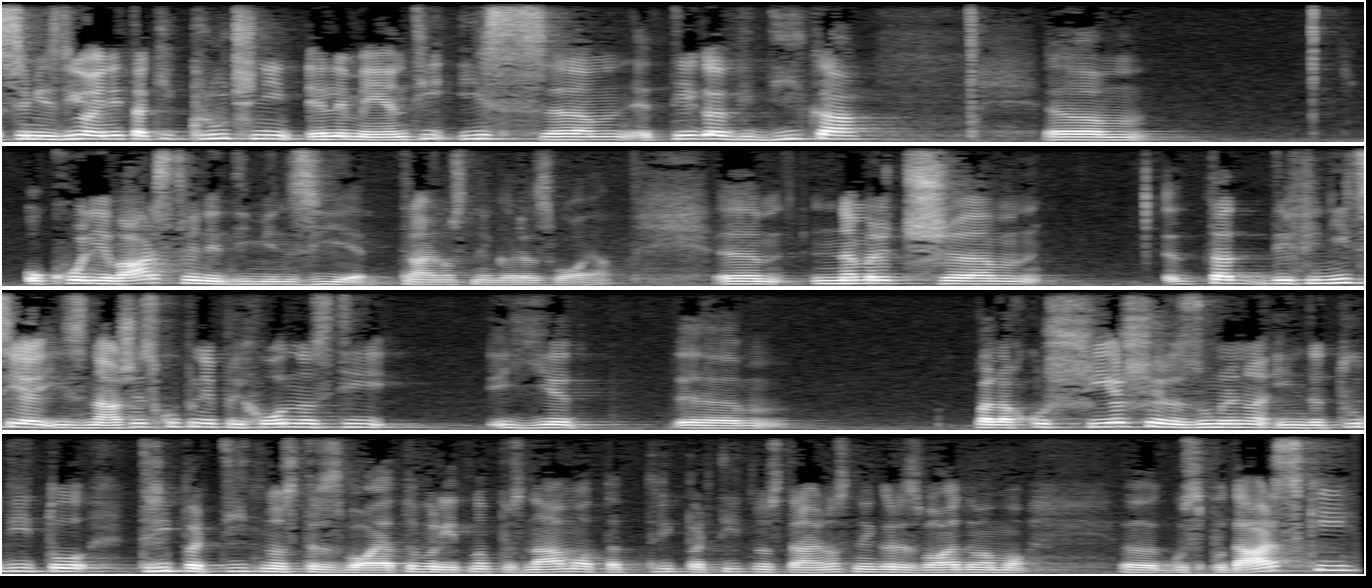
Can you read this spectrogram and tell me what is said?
se mi zdijo eni taki ključni elementi iz um, tega vidika um, okoljevarstvene dimenzije trajnostnega razvoja. Namreč ta definicija iz naše skupne prihodnosti je pa lahko širše razumljena in da tudi to tripartitnost razvoja, to verjetno poznamo, ta tripartitnost trajnostnega razvoja, da imamo uh, gospodarski,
